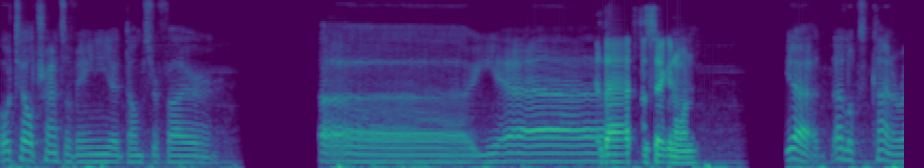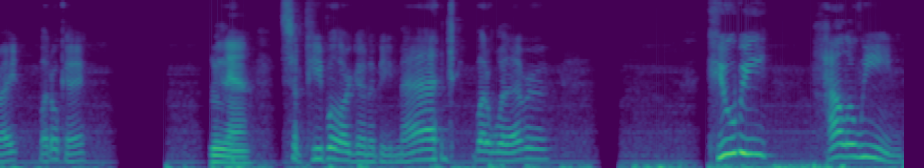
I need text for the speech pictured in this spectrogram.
Hotel Transylvania, dumpster fire. Uh, yeah. That's the second one. yeah, that looks kind of right, but okay. Yeah. Some people are gonna be mad, but whatever. Hubie Halloween.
